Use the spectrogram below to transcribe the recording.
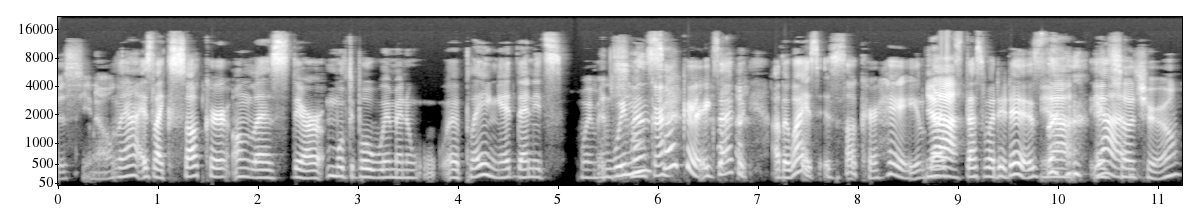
just, you know, yeah, it's like soccer. Unless there are multiple women uh, playing it, then it's women's, women's soccer. soccer. Exactly. Otherwise, it's soccer. Hey, Yeah. that's, that's what it is. Yeah, yeah. it's so true.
